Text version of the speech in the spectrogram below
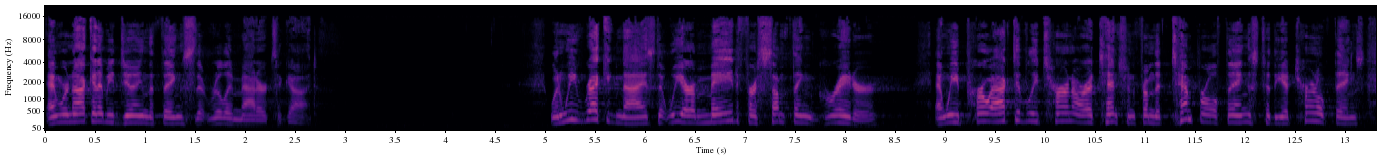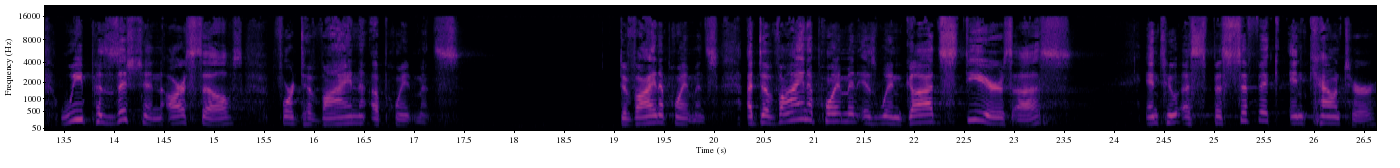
And we're not going to be doing the things that really matter to God. When we recognize that we are made for something greater, and we proactively turn our attention from the temporal things to the eternal things, we position ourselves for divine appointments divine appointments. A divine appointment is when God steers us into a specific encounter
